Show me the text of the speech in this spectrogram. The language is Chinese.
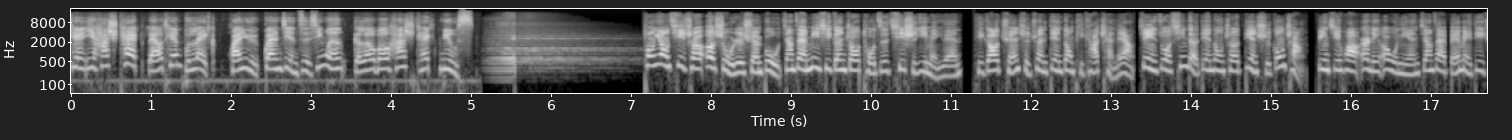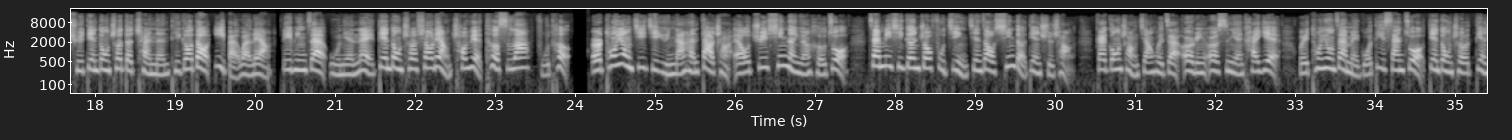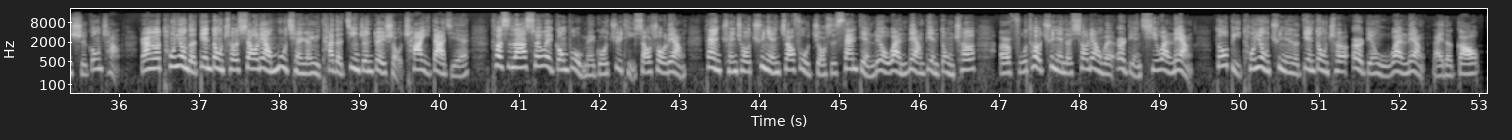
天一 hashtag 聊天不累，环宇关键字新闻 global hashtag news。通用汽车二十五日宣布，将在密西根州投资七十亿美元，提高全尺寸电动皮卡产量，建一座新的电动车电池工厂，并计划二零二五年将在北美地区电动车的产能提高到一百万辆，力拼在五年内电动车销量超越特斯拉、福特。而通用积极与南韩大厂 LG 新能源合作，在密西根州附近建造新的电池厂。该工厂将会在二零二四年开业，为通用在美国第三座电动车电池工厂。然而，通用的电动车销量目前仍与它的竞争对手差一大截。特斯拉虽未公布美国具体销售量，但全球去年交付九十三点六万辆电动车，而福特去年的销量为二点七万辆，都比通用去年的电动车二点五万辆来得高。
